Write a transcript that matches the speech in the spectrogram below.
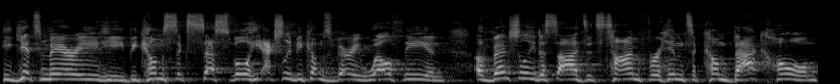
He gets married, he becomes successful, he actually becomes very wealthy, and eventually decides it's time for him to come back home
